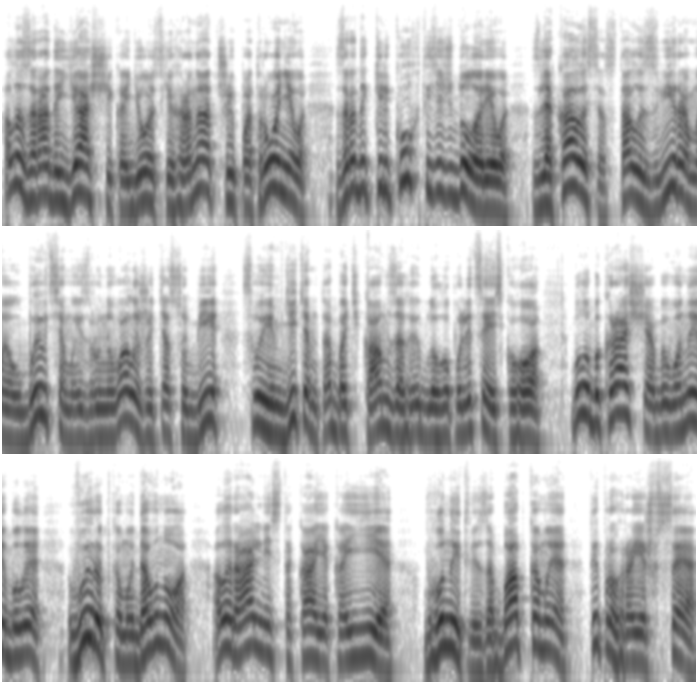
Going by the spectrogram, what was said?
але заради ящика ідіотських гранат чи патронів, заради кількох тисяч доларів злякалися, стали звірами, убивцями і зруйнували життя собі, своїм дітям та батькам загиблого поліцейського. Було би краще, аби вони були виродками давно, але реальність така, яка є. В гонитві за бабками ти програєш все.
